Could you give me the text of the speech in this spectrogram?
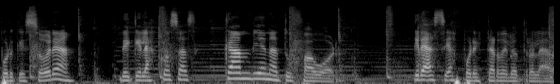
porque es hora de que las cosas cambien a tu favor. Gracias por estar del otro lado.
